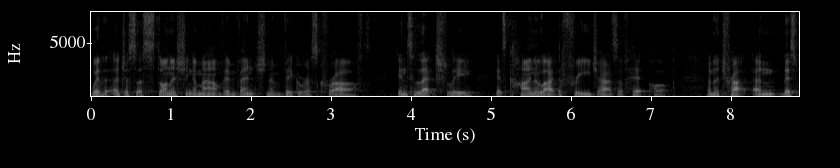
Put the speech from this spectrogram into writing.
with a just astonishing amount of invention and vigorous craft. Intellectually, it's kind of like the free jazz of hip hop. And, the and this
